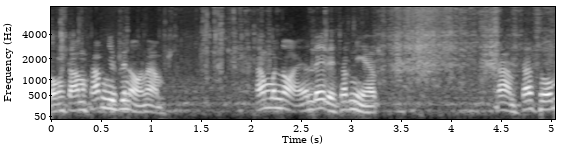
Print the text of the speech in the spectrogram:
ลองตามครับอยู่พี่น้องน้ำทั้งมันหน่อยอันเละเดี๋ยวซับนี่ครับน้ำสะสม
